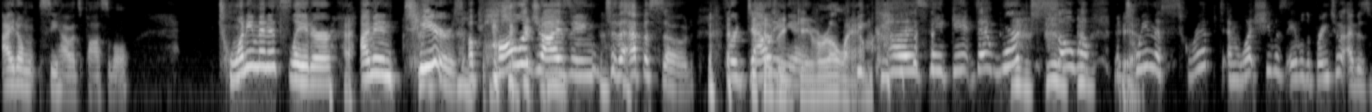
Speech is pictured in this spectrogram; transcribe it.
I don't see how it's possible. 20 minutes later, I'm in tears apologizing to the episode for because doubting they it. gave her a lamb because they gave that worked so well Yeah. between the script and what she was able to bring to it. I was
